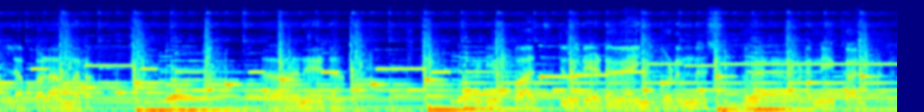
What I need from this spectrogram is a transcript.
எல்லாம் பலா மரம். அழகான இடம். வீடியோ பார்த்துட்டு ஒரு இடம் வாங்கி போடணும்னா சூப்பரான உடனே கால் பண்ணுங்கள்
